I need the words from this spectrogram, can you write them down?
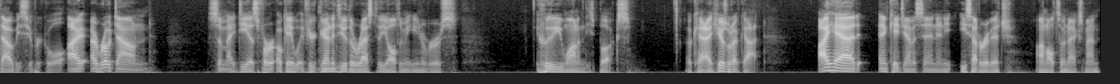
That would be super cool. I, I wrote down some ideas for okay, if you're gonna do the rest of the Ultimate Universe, who do you want in these books? Okay, here's what I've got. I had N.K. Jemisin and Esad Ribic on Ultimate X Men.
